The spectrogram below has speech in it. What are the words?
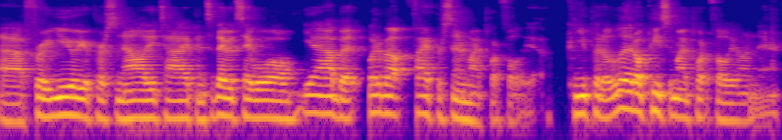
uh, for you or your personality type. And so they would say, well, yeah, but what about five percent of my portfolio? Can you put a little piece of my portfolio on there?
